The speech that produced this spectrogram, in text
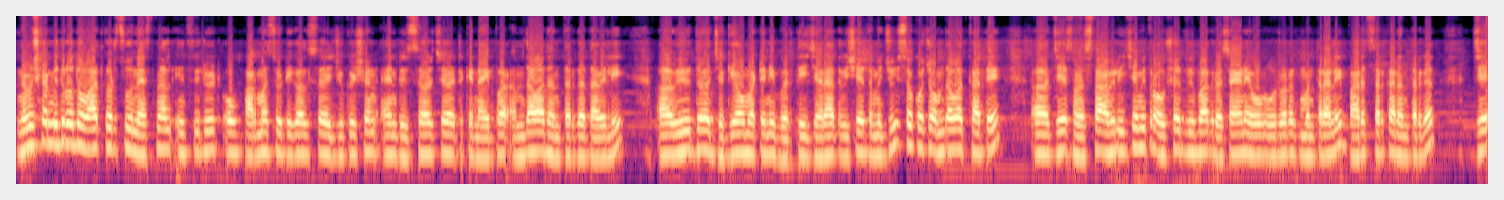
નમસ્કાર મિત્રો, તો વાત કરશું National Institute of Pharmaceuticals Education and Research એટલે કે નાઇપર અમદાવાદ અંતર્ગત આવેલી વિવિધ જગ્યાઓ માટેની ભરતી. જાહેરાત વિશે તમે જોઈ શકો છો અમદાવાદ ખાતે જે સંસ્થા આવેલી છે મિત્રો, ઔષધ વિભાગ, રસાયણ એવં ઉર્વરક મંત્રાલય, ભારત સરકાર અંતર્ગત, જે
